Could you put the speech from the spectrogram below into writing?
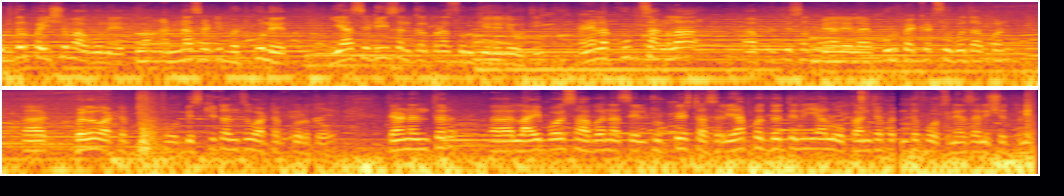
कुठेतर पैसे मागू नयेत किंवा अन्नासाठी भटकू नयेत यासाठी ही संकल्पना सुरू केलेली होती. आणि याला खूप चांगला प्रतिसाद मिळालेला आहे. फूड पॅकेटसोबत आपण फळं वाटप करतो बिस्किटांचं वाटप करतो. त्यानंतर लाईफ बॉय साबण असेल टूथपेस्ट असेल या पद्धतीने या लोकांच्यापर्यंत पोहोचण्याचा निश्चितपणे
